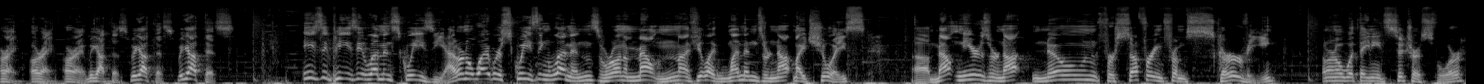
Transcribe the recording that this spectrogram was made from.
All right, all right, all right. We got this. We got this. We got this. Easy peasy lemon squeezy. I don't know why we're squeezing lemons. We're on a mountain. I feel like lemons are not my choice. Uh, mountaineers are not known for suffering from scurvy. I don't know what they need citrus for.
